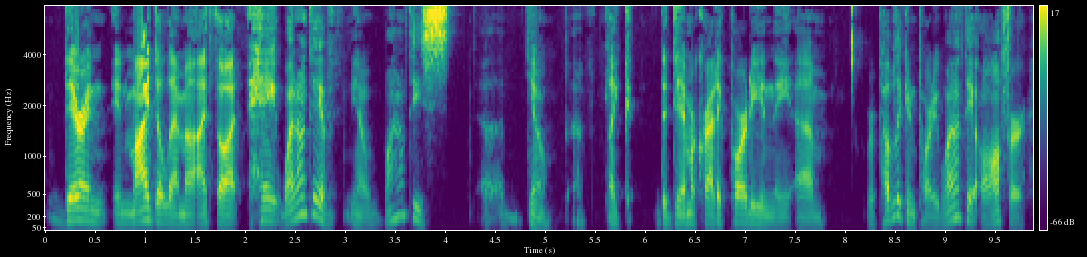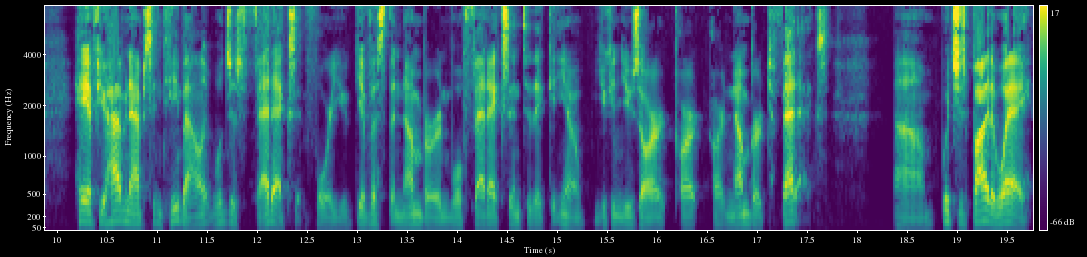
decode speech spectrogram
there in in my dilemma, I thought, hey, why don't they have you know why don't these uh, you know uh, like the Democratic Party and the um, Republican Party, why don't they offer, hey, if you have an absentee ballot, we'll just FedEx it for you. Give us the number, and we'll FedEx into the you know you can use our our our number to FedEx, um, which is by the way,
